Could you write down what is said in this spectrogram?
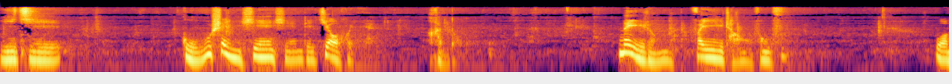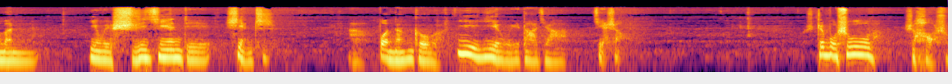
以及。古圣先贤的教诲很多，内容啊非常丰富。我们因为时间的限制，啊，不能够一一为大家介绍。这部书是好书，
